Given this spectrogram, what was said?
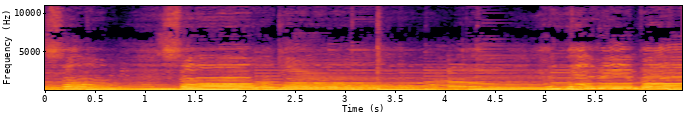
so down with every breath.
